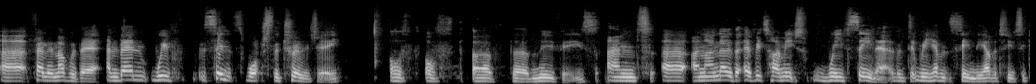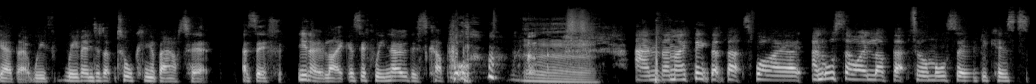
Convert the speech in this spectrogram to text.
uh, fell in love with it. And then we've since watched the trilogy. of of of the movies, and uh, and I know that every time each we've seen it, we haven't seen the other two together. We've we've ended up talking about it as if you know, like as if we know this couple. Ah, and and I think that that's why I and also I love that film also because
